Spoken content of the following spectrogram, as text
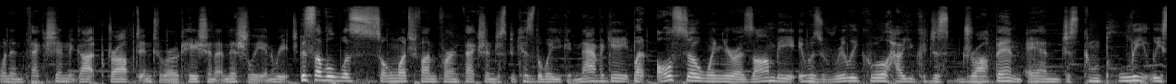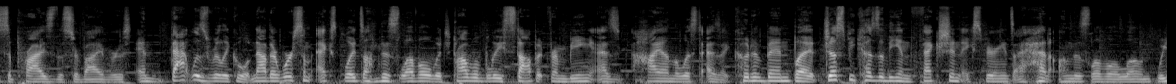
when Infection got dropped into rotation initially in Reach. This level was so much fun for Infection just because of the way you could navigate, but also when you're a zombie, it was really cool how you could just drop in and just completely surprise the survivors, and that was really cool. Now, there were some exploits on this level which probably stop it from being as high on the list as it could have been, but just because of the infection experience I had on this level alone, we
